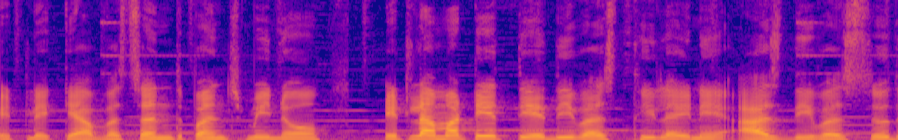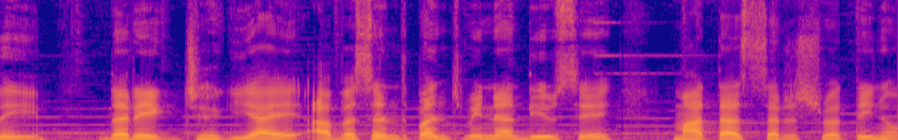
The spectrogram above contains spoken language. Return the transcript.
એટલે કે આ વસંત પંચમીનો. એટલા માટે તે દિવસથી લઈને આજ દિવસ સુધી દરેક જગ્યાએ આ વસંત પંચમીના દિવસે માતા સરસ્વતીનો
